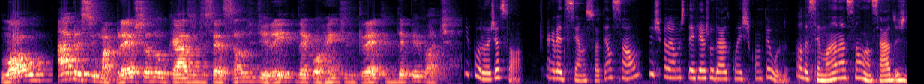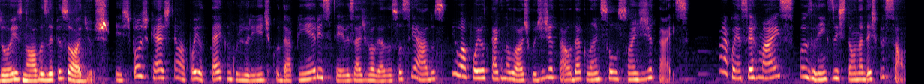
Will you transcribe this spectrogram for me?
Logo, abre-se uma brecha no caso de cessão de direito decorrente de crédito de DPVAT. E por hoje é só. Agradecemos sua atenção e esperamos ter lhe ajudado com este conteúdo. Toda semana são lançados dois novos episódios. Este podcast tem o apoio técnico-jurídico da Pinheiro Esteves Advogados Associados e o apoio tecnológico digital da Clã de Soluções Digitais. Para conhecer mais, os links estão na descrição.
